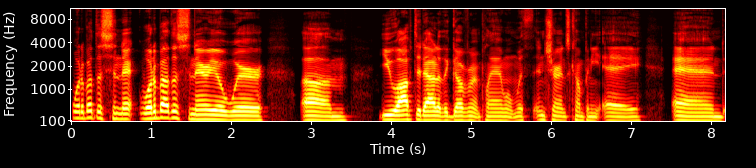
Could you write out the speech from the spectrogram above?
What about the scenario? What about the scenario where um, you opted out of the government plan, went with insurance company A, and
